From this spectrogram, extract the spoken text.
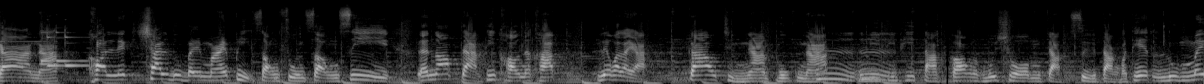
ก้านะคอลเลกชันดูใบไม้ผลิ2024 และนอกจากที่เขานะครับ เรียกว่าอะไรอะก้าวถึงงานปุ๊บนะ มีพี่ๆตากล้องนะคุณผู้ชม จากสื่อต่างประเทศลุมไม่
